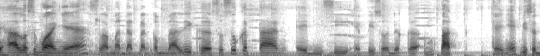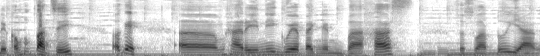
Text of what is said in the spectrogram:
halo semuanya. Selamat datang kembali ke Susu Ketan edisi episode keempat. Kayaknya episode keempat sih. Oke, um, hari ini gue pengen bahas sesuatu yang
